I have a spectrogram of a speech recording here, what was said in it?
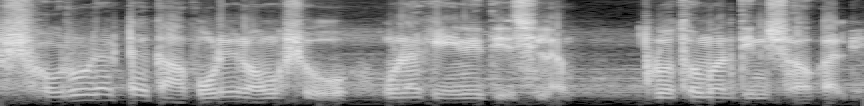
সরুর একটা কাপড়ের অংশ ওনাকে এনে দিয়েছিলাম প্রথমার দিন সকালে।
